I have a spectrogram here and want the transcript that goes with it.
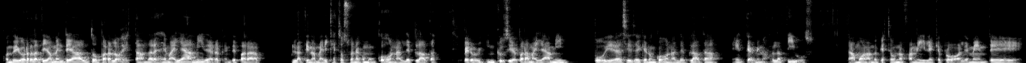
Cuando digo relativamente alto, para los estándares de Miami, de repente para Latinoamérica esto suena como un cojonal de plata, pero inclusive para Miami podría decirse que era un cojonal de plata en términos relativos. Estábamos hablando que esta es una familia que probablemente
